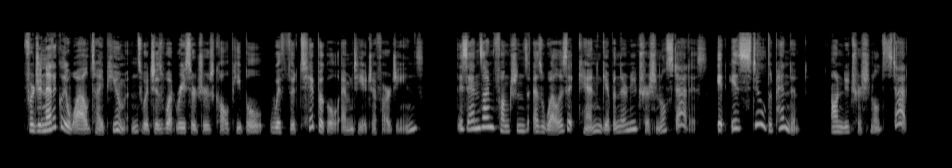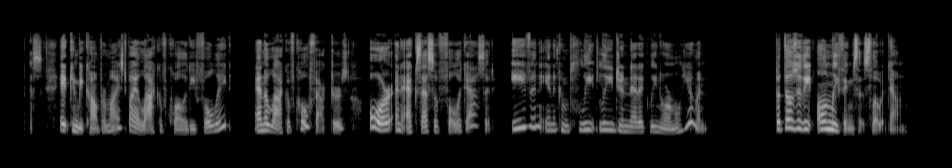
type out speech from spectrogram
For genetically wild type humans, which is what researchers call people with the typical MTHFR genes, this enzyme functions as well as it can given their nutritional status. It is still dependent on nutritional status. It can be compromised by a lack of quality folate and a lack of cofactors or an excess of folic acid, even in a completely genetically normal human. But those are the only things that slow it down.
